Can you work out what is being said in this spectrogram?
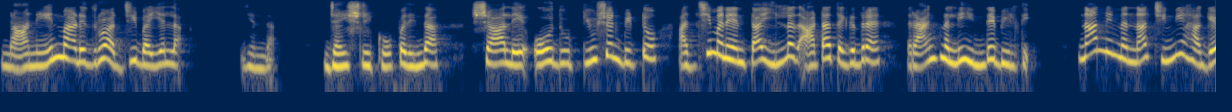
ನಾನೇನ್ ಮಾಡಿದ್ರು ಅಜ್ಜಿ ಬೈಯಲ್ಲ ಎಂದ. ಜೈಶ್ರೀ ಕೋಪದಿಂದ ಶಾಲೆ ಓದು ಟ್ಯೂಷನ್ ಬಿಟ್ಟು ಅಜ್ಜಿ ಮನೆ ಅಂತ ಇಲ್ಲದ ಆಟ ತೆಗೆದ್ರೆ ರ್ಯಾಂಕ್ನಲ್ಲಿ ಹಿಂದೆ ಬೀಳ್ತಿ. ನಾನ್ ನಿನ್ನನ್ನ ಚಿನ್ನಿ ಹಾಗೆ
